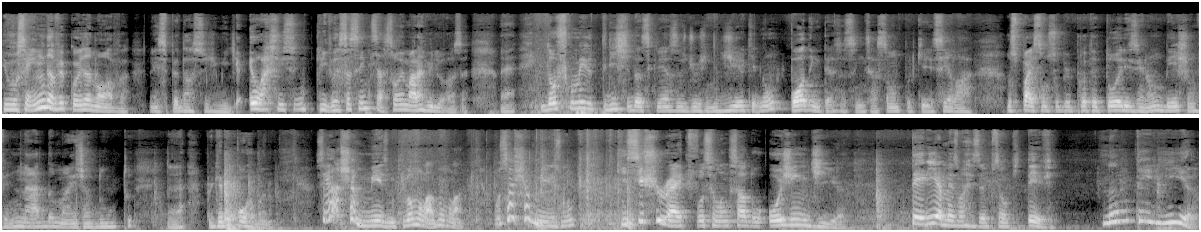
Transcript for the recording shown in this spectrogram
e você ainda ver coisa nova nesse pedaço de mídia. Eu acho isso incrível, essa sensação é maravilhosa. Né? Então eu fico meio triste das crianças de hoje em dia que não podem ter essa sensação, porque, sei lá, os pais são super protetores e não deixam ver nada mais de adulto, né? Porque, porra, mano, você acha mesmo que, vamos lá, vamos lá, você acha mesmo que se Shrek fosse lançado hoje em dia, teria a mesma recepção que teve? Não teria.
